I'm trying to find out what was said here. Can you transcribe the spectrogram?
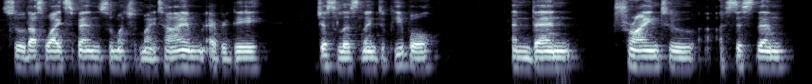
So that's why I spend so much of my time every day just listening to people and then trying to assist them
